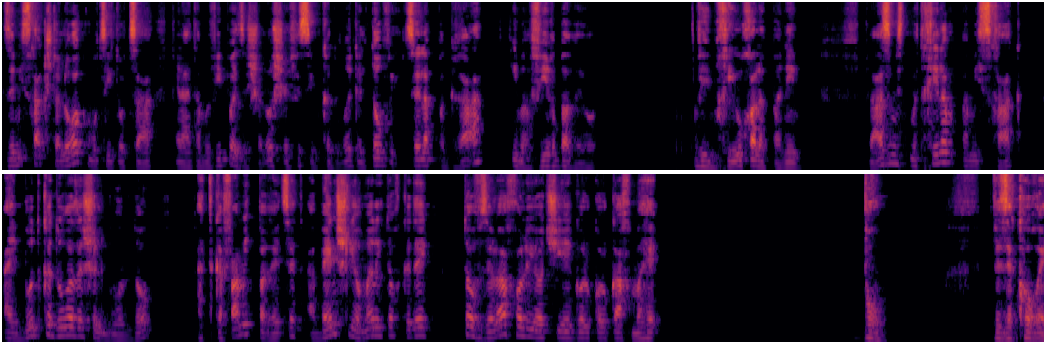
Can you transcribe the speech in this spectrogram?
זה משחק שאתה לא רק מוציא תוצאה, אלא אתה מביא פה איזה 3-0 עם כדורגל טוב ויוצא לפגרה עם אוויר בריאות. ועם חיוך על הפנים. ואז מתחיל המשחק, העיבוד כדור הזה של גונדו, התקפה מתפרצת, הבן שלי אומר לי תוך כדי, טוב, זה לא יכול להיות שיהיה גול כל כך מהר. בום. וזה קורה.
